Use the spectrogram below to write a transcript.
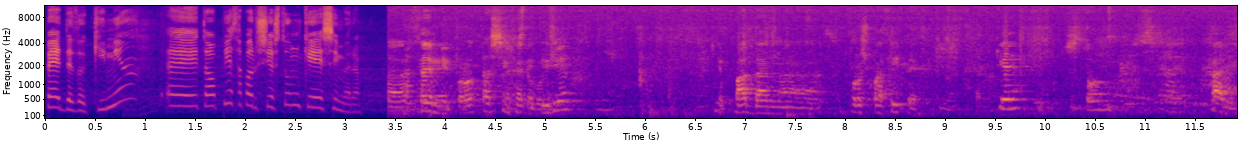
πέντε δοκίμια, τα οποία θα παρουσιαστούν και σήμερα. Θέμη πρώτα, συγχαρητήρια και πάντα να προσπαθείτε και στον Χάρη.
